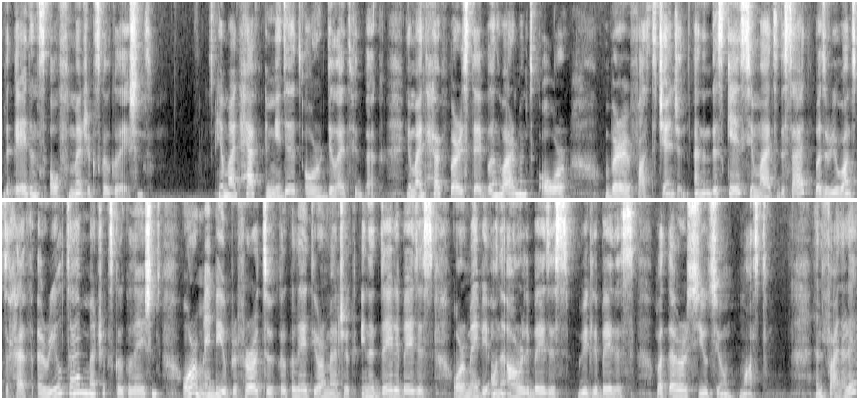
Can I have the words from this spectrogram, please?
the cadence of metrics calculations. You might have immediate or delayed feedback. You might have very stable environment or very fast changing. And in this case, you might decide whether you want to have a real-time metrics calculations or maybe you prefer to calculate your metric in a daily basis or maybe on an hourly basis, weekly basis, whatever suits you most. And finally,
